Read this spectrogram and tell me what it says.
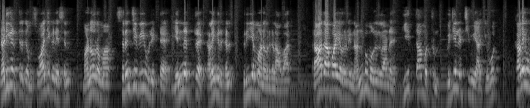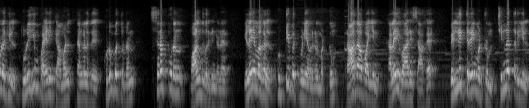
நடிகர் திலகம் சிவாஜி கணேசன் மனோரமா சிரஞ்சீவி உள்ளிட்ட எண்ணற்ற கலைஞர்கள் பிரியமானவர்கள் ஆவார். ராதாபாய் அவர்களின் அன்பு மகள்களான கீதா மற்றும் விஜயலட்சுமி ஆகியோர் கலை உலகில் துளியும் பயணிக்காமல் தங்களது குடும்பத்துடன் சிறப்புடன் வாழ்ந்து வருகின்றனர். இளைய மகள் குட்டி பத்மினி அவர்கள் மட்டும் ராதாபாயின் கலை வாரிசாக வெள்ளித்திரை மற்றும் சின்னத்திரையில்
